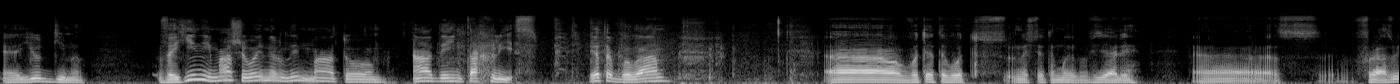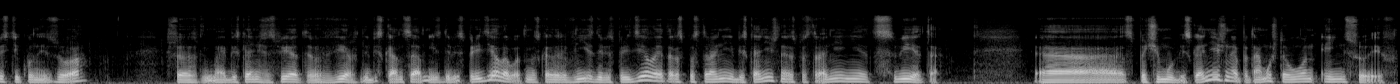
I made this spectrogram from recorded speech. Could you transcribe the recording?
Э, Юд Гимел. Вегини Маши Оймер Лиммато Адейн Тахлис. Это была А, вот это вот, значит, это мы взяли а, фразу из Тикуна Зор, что бесконечный свет вверх до без конца, вниз до беспредела. Вот мы сказали, вниз до беспредела – это распространение, бесконечное распространение цвета. А, почему бесконечное? Потому что он эйнсоев.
